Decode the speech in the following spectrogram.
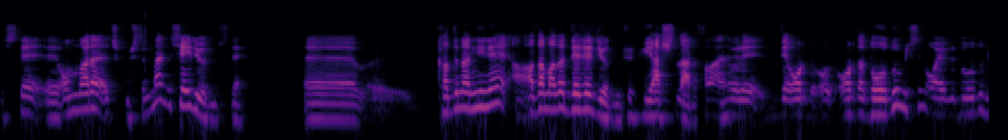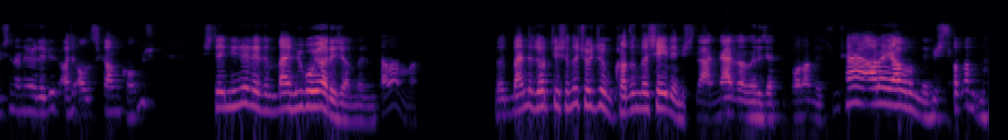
İşte e, onlara çıkmıştım ben. Şey diyordum işte. e, kadına nine, adama da dede diyordum. Çünkü yaşlılar falan. Hani öyle bir de orada orada doğduğum için, o evde doğduğum için hani öyle bir al- alışkanlık olmuş. İşte nine dedim ben Hugo'yu arayacağım dedim tamam mı? Ben de 4 yaşında çocuğum. Kadın da şey demiş lan nereden arayacak falan demiş. He ara yavrum demiş tamam mı?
